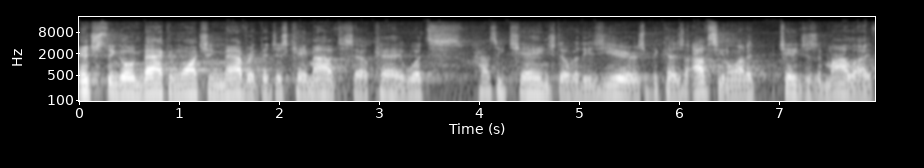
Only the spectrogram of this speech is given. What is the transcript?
interesting going back and watching Maverick that just came out to say, okay, what's how's he changed over these years? Because I've seen a lot of changes in my life.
